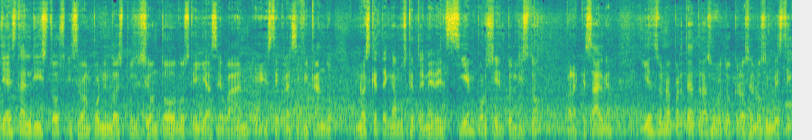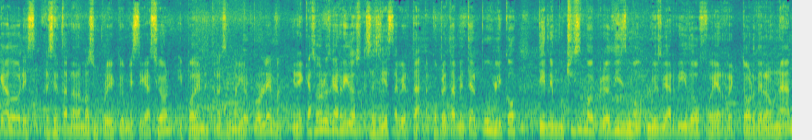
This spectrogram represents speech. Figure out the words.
ya están listos y se van poniendo a disposición todos los que ya se van este, clasificando. No es que tengamos que tener el 100% listo para que salgan. Y esa es una parte de atrás, sobre todo que lo hacen los investigadores. Presentan nada más un proyecto de investigación y pueden entrar sin mayor problema. En el caso de los Garridos, esa sí está abierta completamente al público. Tiene muchísimo periodismo. Luis Garrido fue rector de la UNAM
